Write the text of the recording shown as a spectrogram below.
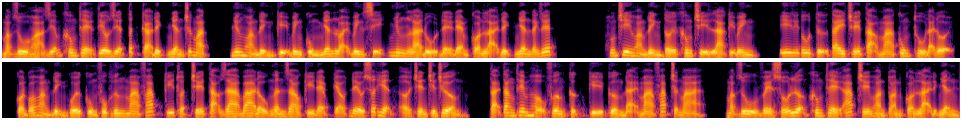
mặc dù hỏa diễm không thể tiêu diệt tất cả địch nhân trước mặt, nhưng hoàng đình kỵ binh cùng nhân loại binh sĩ nhưng là đủ để đem còn lại địch nhân đánh giết. Húng chi hoàng đình tới không chỉ là kỵ binh y tu tự tay chế tạo ma cung thủ đại đội, còn có hoàng đỉnh cuối cùng phục hưng ma pháp kỹ thuật chế tạo ra ba đầu ngân dao kỳ đẹp kéo đều xuất hiện ở trên chiến trường, tại tăng thêm hậu phương cực kỳ cường đại ma pháp trận mà, mặc dù về số lượng không thể áp chế hoàn toàn còn lại địch nhân,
